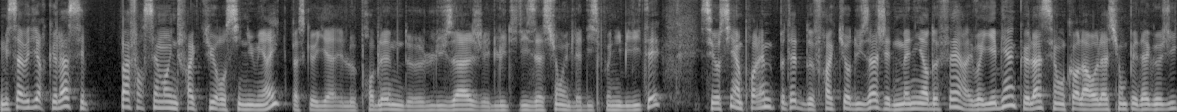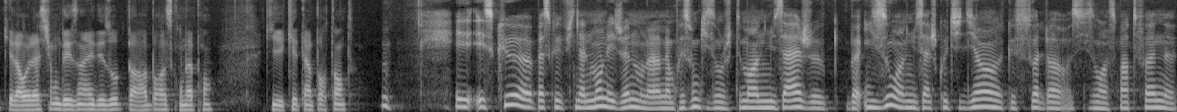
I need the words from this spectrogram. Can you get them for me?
Mais ça veut dire que là, c'est pas forcément une fracture aussi numérique, parce qu'il y a le problème de l'usage et de l'utilisation et de la disponibilité. C'est aussi un problème peut-être de fracture d'usage et de manière de faire. Et voyez bien que là, c'est encore la relation pédagogique et la relation des uns et des autres par rapport à ce qu'on apprend qui est, qui est importante. Et est-ce que, euh, parce que finalement, les jeunes, on a l'impression qu'ils ont justement un usage, euh, bah, ils ont un usage quotidien, que ce soit s'ils ont un smartphone,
